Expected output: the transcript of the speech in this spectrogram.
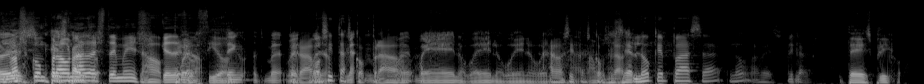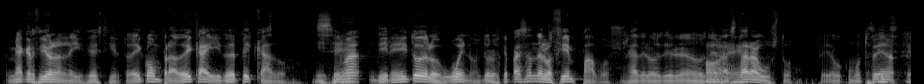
¿No es- has comprado es nada este mes? No, Qué pero- decepción. Tengo- me- Pero algo bueno, sí te has comprado. Bueno, bueno, bueno, bueno. Algo sí te has a comprado. ser- Lo que pasa, ¿no? A ver, explícanos. Te explico. Me ha crecido la nariz, es cierto. He comprado, he caído, he pecado. Y Sí. encima, dinerito de los buenos, de los que pasan de los 100 pavos. O sea, de los de, los de gastar a gusto. Pero como Sí, todavía sí.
